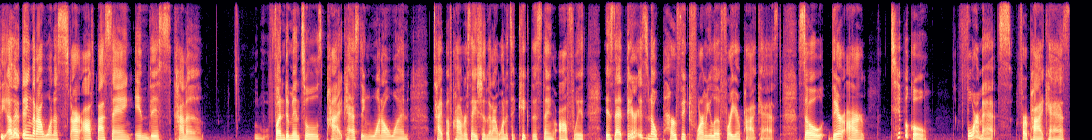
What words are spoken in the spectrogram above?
The other thing that I want to start off by saying in this kind of fundamentals podcasting 101 type of conversation that I wanted to kick this thing off with is that there is no perfect formula for your podcast. So there are typical formats for podcasts.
